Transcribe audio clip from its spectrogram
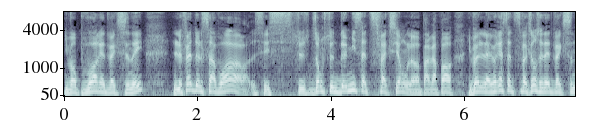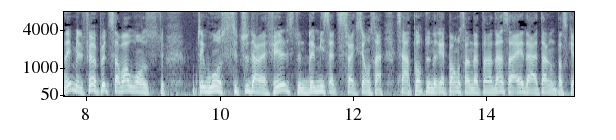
ils vont pouvoir être vaccinés. Le fait de le savoir, c'est, disons que c'est une demi-satisfaction, là, par rapport. Ils veulent, la vraie satisfaction, c'est d'être vacciné, mais le fait un peu de savoir où on où on se situe dans la file, c'est une demi-satisfaction. Ça, ça apporte une réponse en attendant, ça aide à attendre parce que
